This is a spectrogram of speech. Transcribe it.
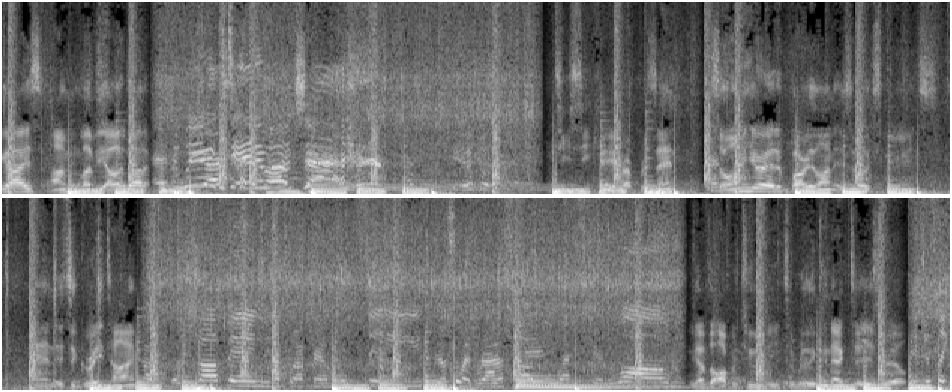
Hey guys, I'm Levi Elhadad. And we are Tannenbaum CHAT. TCK represent. So I'm here at a Bar Ilan Israel experience, and it's a great time. We got to go shopping, we got to walk around the city. We also went rafting the Western Wall. We have the opportunity to really connect to Israel. It just like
